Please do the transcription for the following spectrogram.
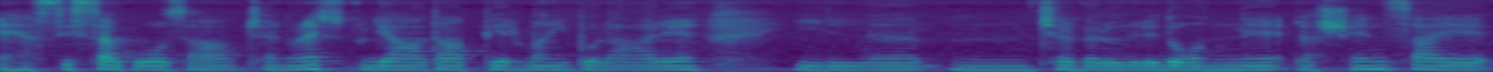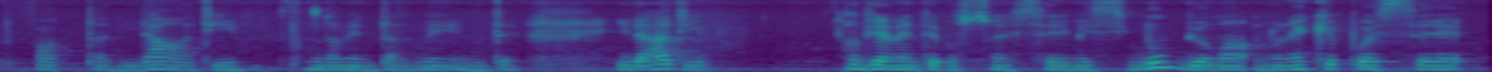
è, la stessa cosa, cioè non è studiata per manipolare il mh, mm, cervello delle donne, la scienza è fatta di dati fondamentalmente. I dati ovviamente possono essere messi in dubbio, ma non è che può essere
